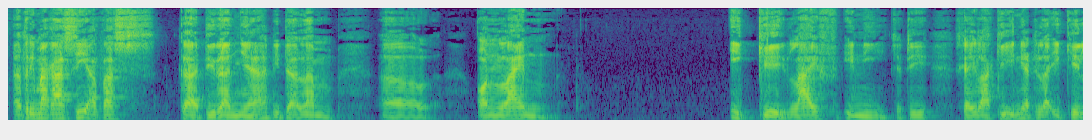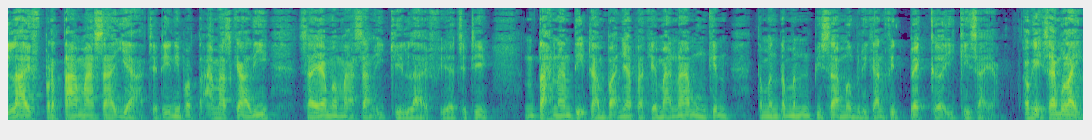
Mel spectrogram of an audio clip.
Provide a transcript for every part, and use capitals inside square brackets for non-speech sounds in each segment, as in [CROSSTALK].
Uh, terima kasih atas kehadirannya di dalam uh, online IG live ini. Jadi sekali lagi ini adalah IG live pertama saya. Jadi ini pertama sekali saya memasang IG live ya. Jadi entah nanti dampaknya bagaimana mungkin teman-teman bisa memberikan feedback ke IG saya. Oke, saya mulai.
